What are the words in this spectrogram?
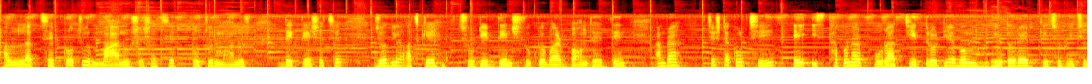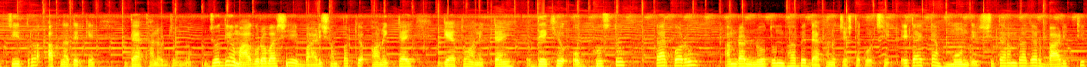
ভালো লাগছে। প্রচুর মানুষ এসেছে, প্রচুর মানুষ দেখতে এসেছে। যদিও আজকে ছুটির দিন, শুক্রবার বন্ধের দিন, আমরা চেষ্টা করছি এই স্থাপনার পুরা চিত্রটি এবং ভেতরের কিছু কিছু চিত্র আপনাদেরকে দেখানোর জন্য। যদিও মাগুরাবাসী এই বাড়ি সম্পর্কে অনেকটাই জ্ঞাত, অনেকটাই দেখে অভ্যস্ত, তারপরেও আমরা নতুনভাবে দেখানোর চেষ্টা করছি। এটা একটা মন্দির। সীতারাম রাজার বাড়ির ঠিক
